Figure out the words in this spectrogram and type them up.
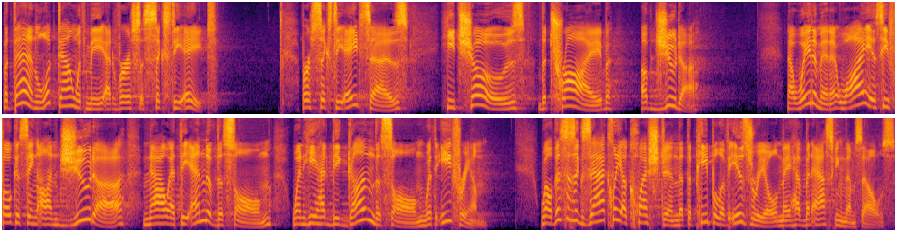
But then look down with me at verse 68. Verse 68 says, He chose the tribe of Judah. Now, wait a minute. Why is he focusing on Judah now at the end of the psalm when he had begun the psalm with Ephraim? Well, this is exactly a question that the people of Israel may have been asking themselves.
